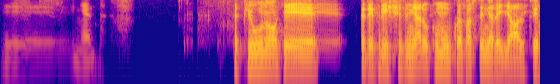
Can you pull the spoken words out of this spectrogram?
e niente. Sei più uno che preferisce segnare o comunque far segnare gli altri?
